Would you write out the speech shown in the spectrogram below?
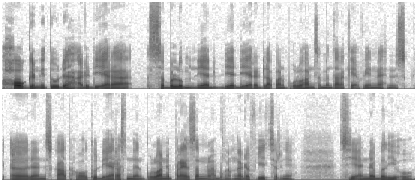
Hogan itu udah ada di era sebelum ya dia di era 80-an sementara Kevin Nash dan, uh, dan Scott Hall tuh di era 90-an present lah bukan nggak ada future-nya si NWO.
